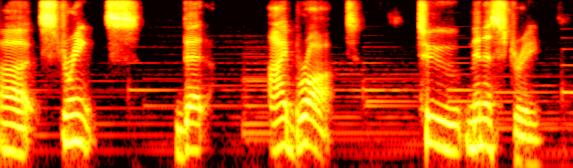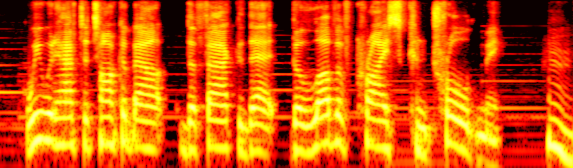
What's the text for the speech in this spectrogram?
uh, strengths that I brought, to ministry, we would have to talk about the fact that the love of Christ controlled me. Hmm.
